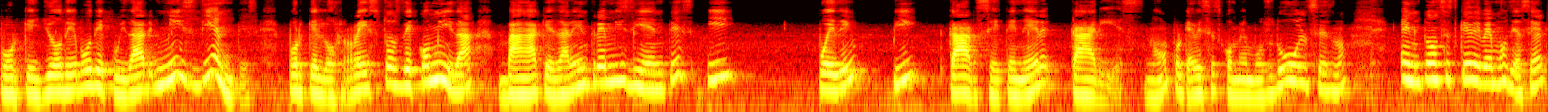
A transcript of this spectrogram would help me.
Porque yo debo de cuidar mis dientes, porque los restos de comida van a quedar entre mis dientes y pueden picar tener caries, ¿no? Porque a veces comemos dulces, ¿no? Entonces, ¿qué debemos de hacer?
